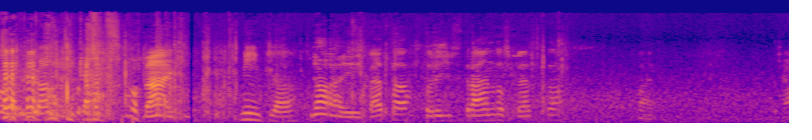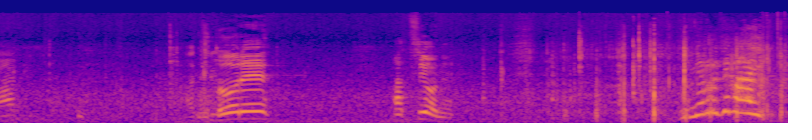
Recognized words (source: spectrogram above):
se cazzo. Vai. Minchia. Dai. Aspetta, sto registrando, aspetta. Motore, azione. Non mi avrete mai!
